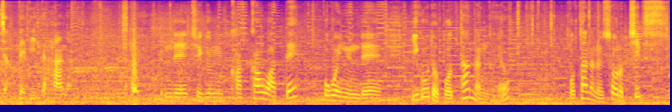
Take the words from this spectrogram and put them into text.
자, 베비다 하나. 근데 지금 카카오 라떼 보고 있는데 이거도 보타나인가요? 보타나는 서로 칩스?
